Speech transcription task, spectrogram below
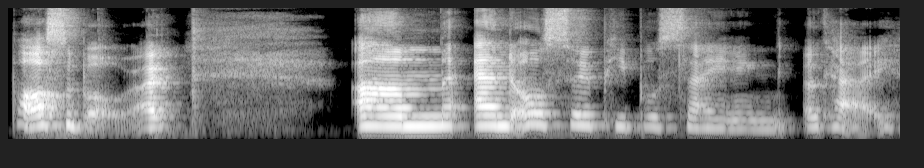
possible, right? Um, and also people saying, okay,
